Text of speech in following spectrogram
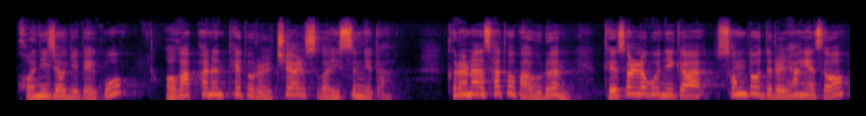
권위적이 되고 억압하는 태도를 취할 수가 있습니다. 그러나 사도 바울은 데설로고니가 성도들을 향해서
